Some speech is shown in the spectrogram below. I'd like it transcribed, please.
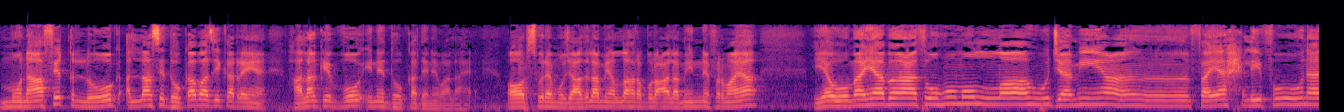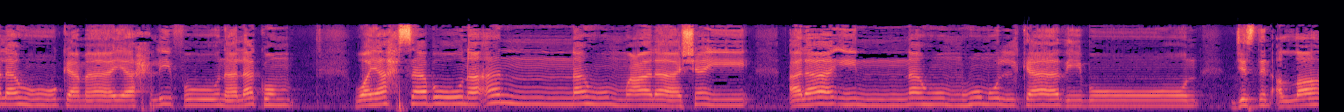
منافق لوگ اللہ سے دھوکہ بازی کر رہے ہیں، حالانکہ وہ انہیں دھوکہ دینے والا ہے۔ اور سورہ مجادلہ میں اللہ رب العالمین نے فرمایا يوم يبعثهم الله جميعا فيحلفون له كما يحلفون لكم ويحسبون أنهم على شيء ألا إنهم هم الكاذبون جس دن اللہ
